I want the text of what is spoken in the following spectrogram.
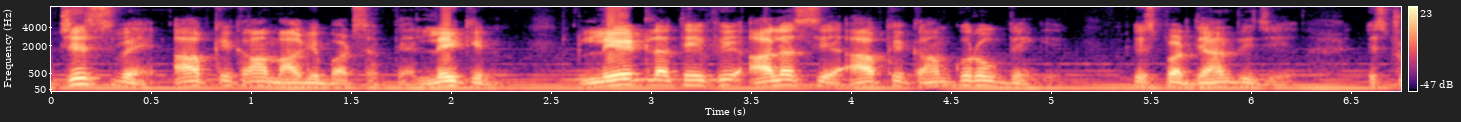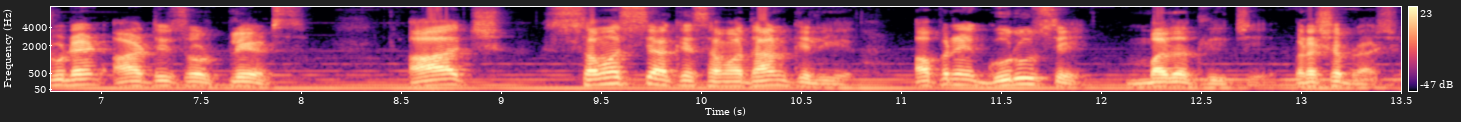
जिसमें आपके काम आगे बढ़ सकते हैं। लेकिन लेट लतीफी आलस्य आपके काम को रोक देंगे। इस पर ध्यान दीजिए। स्टूडेंट, आर्टिस्ट और प्लेयर्स, आज समस्या के समाधान के लिए अपने गुरु से मदद लीजिए, वृषभ राशि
